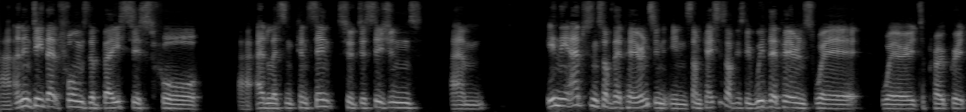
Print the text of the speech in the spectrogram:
Uh, and indeed, that forms the basis for uh, adolescent consent to decisions um, in the absence of their parents, in, in some cases, obviously with their parents where, where it's appropriate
